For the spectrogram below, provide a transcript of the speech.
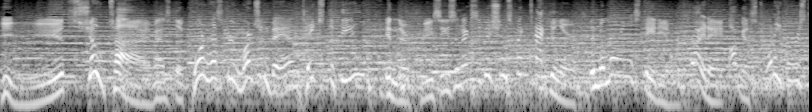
It's showtime as the Cornhusker Marching Band takes the field in their preseason exhibition spectacular in Memorial Stadium Friday, August 21st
